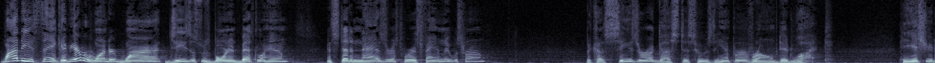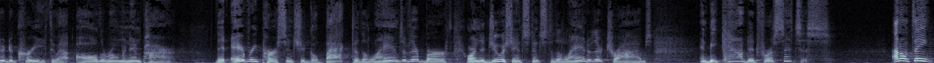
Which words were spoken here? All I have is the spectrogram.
Why do you think, have you ever wondered why Jesus was born in Bethlehem instead of Nazareth where his family was from? Because Caesar Augustus, who was the emperor of Rome, did what? He issued a decree throughout all the Roman Empire that every person should go back to the lands of their birth, or in the Jewish instance, to the land of their tribes, and be counted for a census. I don't think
